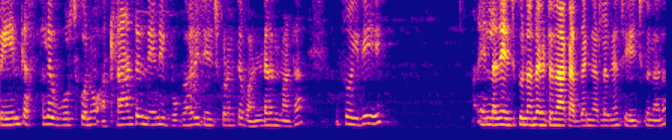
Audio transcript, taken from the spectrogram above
పెయిన్కి అస్సలే ఊర్చుకోను. అట్లాంటిది నేను ఈ బుగాడి చేయించుకోవడం అయితే వండర్ అనమాట సో ఇది ఎలా చేయించుకున్నాను ఏంటో నాకు అర్థం కావట్లేదు కానీ చేయించుకున్నాను.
